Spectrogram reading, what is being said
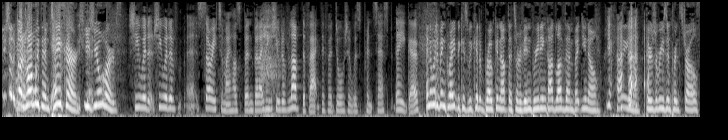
You should have gone home with him. Take her. yes, She's yours. She would she would have uh, sorry to my husband, but I think she would have loved the fact if her daughter was a princess. But there you go. And it would have been great because we could have broken up that sort of inbreeding. God love them, but you know, Yeah. you know, there's a reason Prince Charles,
